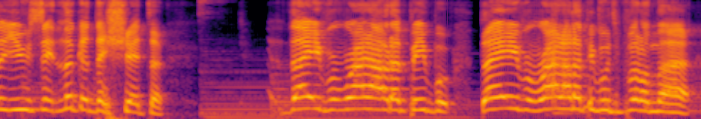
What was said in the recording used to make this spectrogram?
Do you see? Look at this shit. They've ran out of people. They've ran out of people to put on there.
